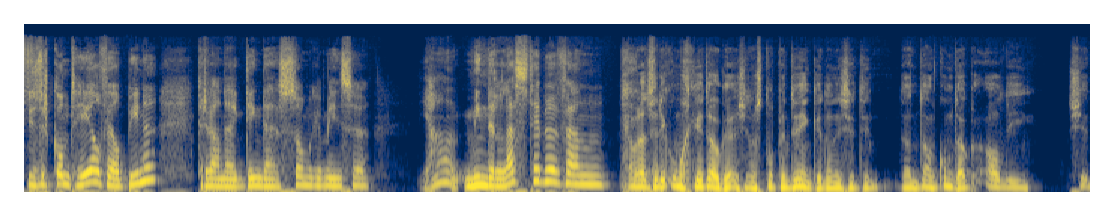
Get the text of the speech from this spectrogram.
Dus er komt heel veel binnen, terwijl dat ik denk dat sommige mensen ja, minder last hebben van... Ja, maar dat vind ik omgekeerd ook. Hè. Als je dan stopt met drinken, dan, is het in, dan, dan komt ook al die shit,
